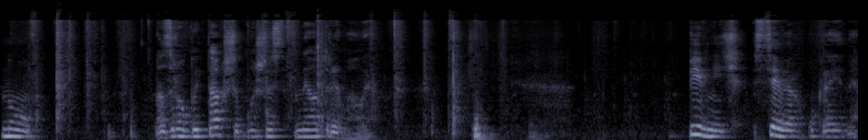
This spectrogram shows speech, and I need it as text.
ну, зробить так, щоб ми щось не отримали. Північ, север України.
